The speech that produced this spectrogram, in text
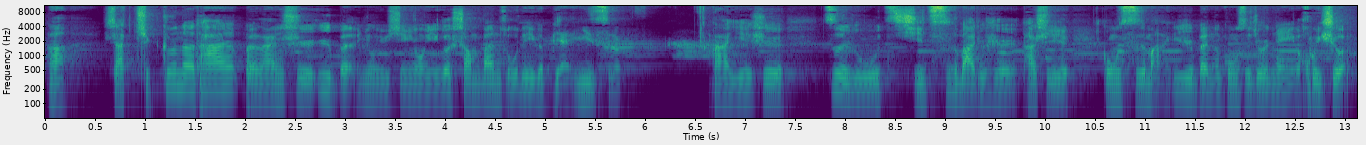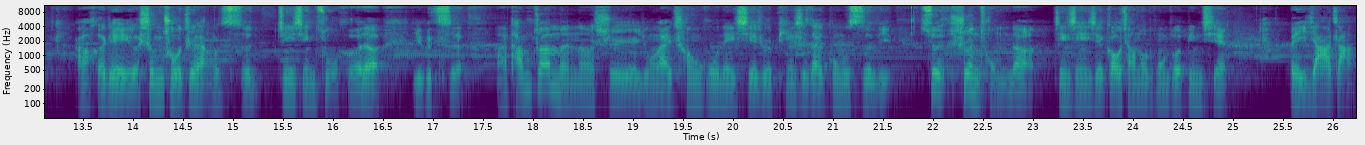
啊。 下七哥呢？它本来是日本用于形容一个上班族的一个贬义词，啊，也是字如其词吧，就是它是公司嘛，日本的公司就是那个会社啊，和这个牲畜这两个词进行组合的一个词啊，他们专门呢是用来称呼那些就是平时在公司里顺顺从的进行一些高强度的工作，并且被压榨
